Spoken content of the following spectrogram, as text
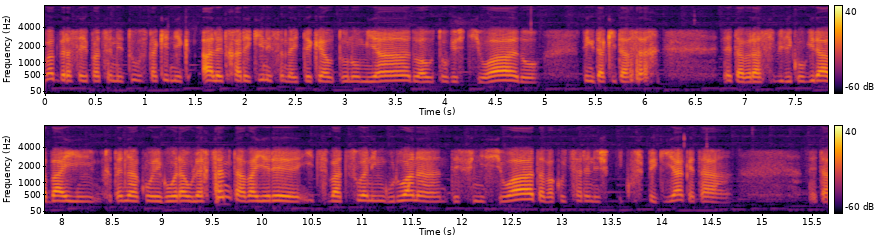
bat, beraz aipatzen ditu, ez dakit nik alet izan daiteke autonomia, edo autogestioa, edo nik dakita zer. Eta beraz, ibiliko gira bai Bretainiako egoera ulertzen, eta bai ere hitz bat zuen inguruan definizioa, eta bakoitzaren ikuspegiak, eta eta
